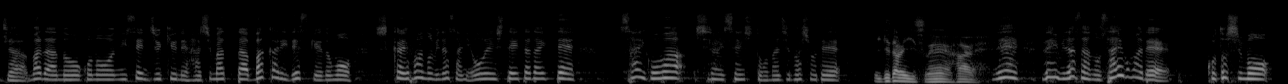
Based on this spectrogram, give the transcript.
じゃあまだあのこの2019年始まったばかりですけれどもしっかりファンの皆さんに応援していただいて最後は白井選手と同じ場所でいけたらいいですね。はい。ね、ぜひ皆さんの最後まで今年も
